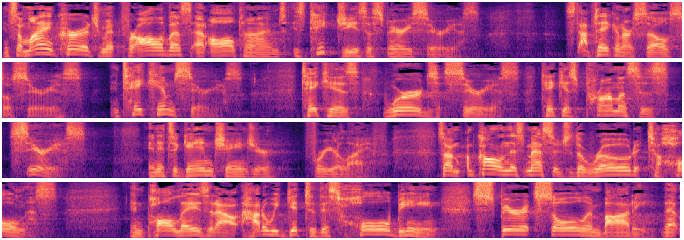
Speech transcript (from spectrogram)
And so my encouragement for all of us at all times is take Jesus very serious. Stop taking ourselves so serious and take Him serious. Take his words serious. Take his promises serious. And it's a game changer for your life. So I'm, I'm, calling this message the road to wholeness. And Paul lays it out. How do we get to this whole being, spirit, soul, and body that,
